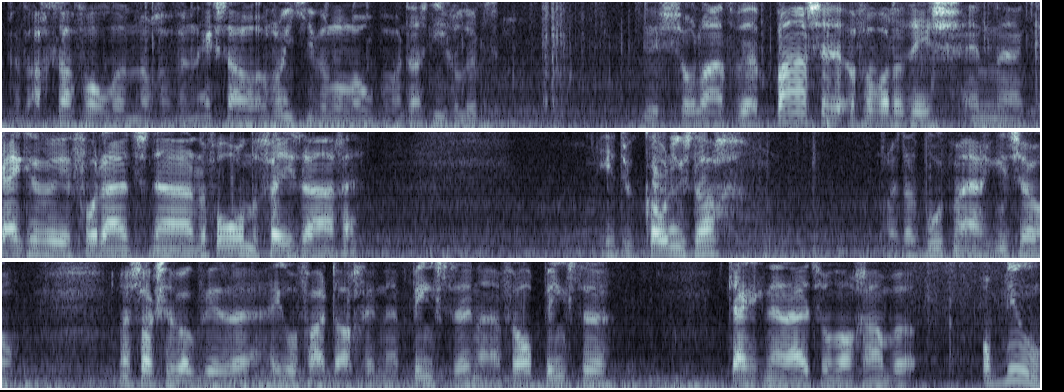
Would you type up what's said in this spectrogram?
Ik had achteraf al uh, nog even een extra rondje willen lopen, maar dat is niet gelukt. Dus zo laten we Pasen voor wat het is. En kijken we weer vooruit naar de volgende feestdagen. Hier natuurlijk Koningsdag. Dat boeit me eigenlijk niet zo. Maar straks hebben we ook weer uh, Hemelvaartdag en Pinksteren. Nou, vooral Pinksteren kijk ik naar uit, want dan gaan we opnieuw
